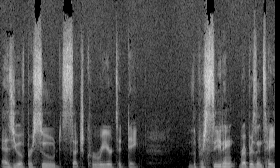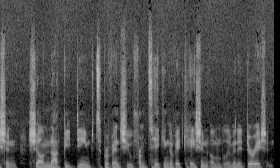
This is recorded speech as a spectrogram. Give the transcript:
as you have pursued such career to date. The preceding representation shall not be deemed to prevent you from taking a vacation of limited duration.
